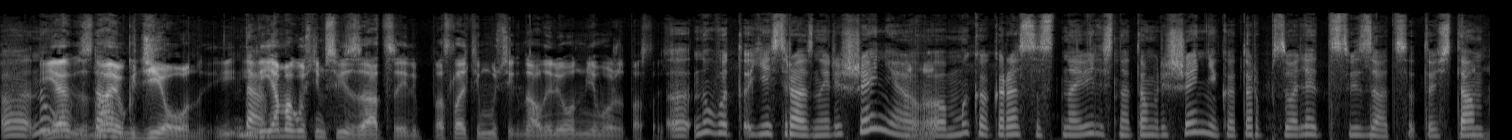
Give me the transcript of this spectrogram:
Uh, ну, я знаю, да. где он. И, да. Или я могу с ним связаться, или послать ему сигнал, или он мне может послать? Э, ну вот есть разные решения. Uh-huh. Мы как раз остановились на том решении, которое позволяет связаться. То есть там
